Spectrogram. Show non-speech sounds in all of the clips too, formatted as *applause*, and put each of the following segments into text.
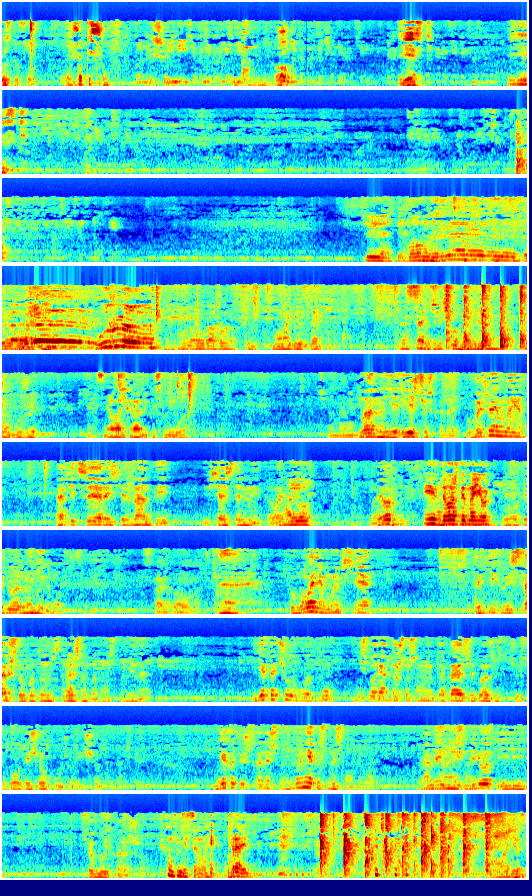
Просто фото. Я пишу. Пиши. Оп. Есть. Есть. Че, ты полный? Ура! Ура! Ура, ура, ура. Ты Молодец, да. Красавчик, речком, да, мужик. Давай крабика своего. Все, молодец. Ладно, е- есть что сказать. Уважаемые офицеры, сержанты и все остальные товарищи. Майор. Майор? І дважди майор. Вот, и должен майор. Побывали мы все в таких местах, что потом страшно потом вспоминать. Я хочу, вот, ну, несмотря на то, что со мной такая ситуация случилась, у кого-то еще хуже, еще там, да, я хочу сказать, что ну нету смысла унывать. Надо идти вперед и все будет хорошо. *laughs* Умниця моя, *laughs* правильно. Молодец.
